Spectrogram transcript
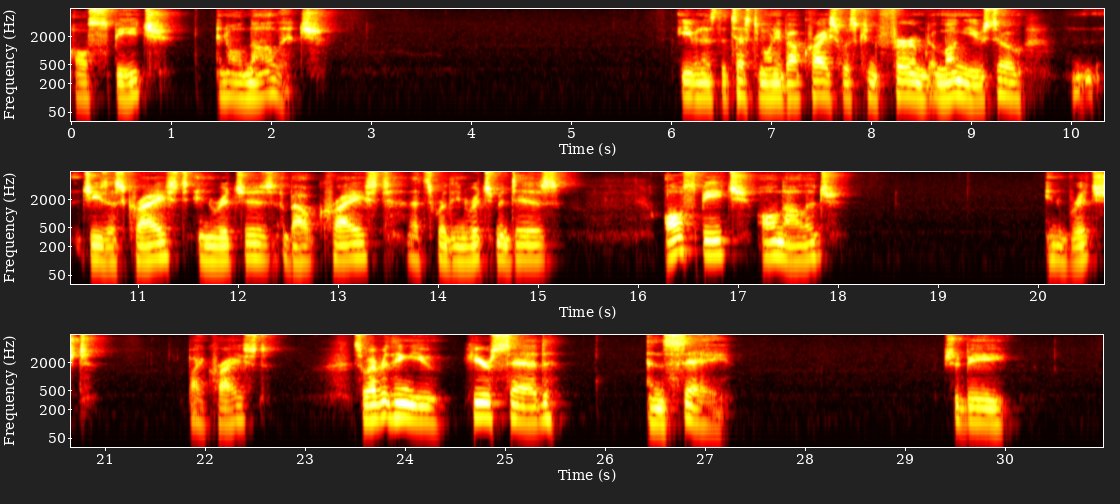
all speech and all knowledge. Even as the testimony about Christ was confirmed among you, so Jesus Christ enriches about Christ. That's where the enrichment is. All speech, all knowledge, enriched by Christ. So everything you hear said and say should be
